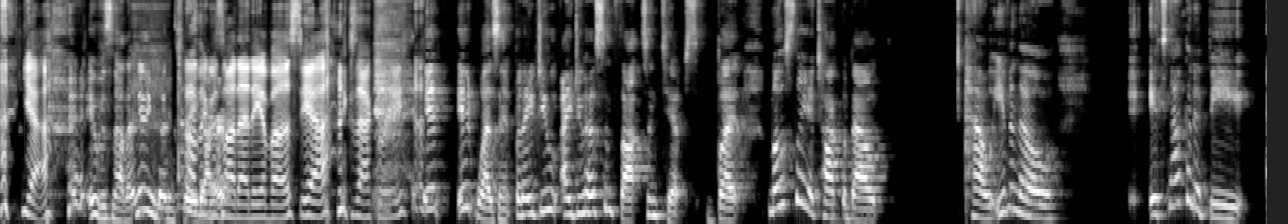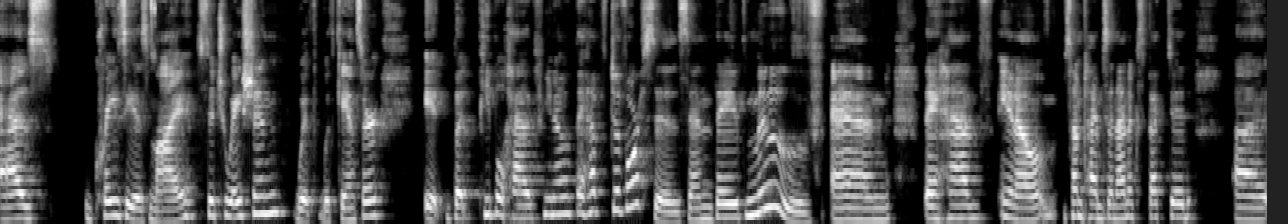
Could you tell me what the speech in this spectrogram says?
yeah. it was not on anyone's I don't think it was on any of us. Yeah. Exactly. it it wasn't but i do i do have some thoughts and tips but mostly i talk about how even though it's not going to be as crazy as my situation with with cancer, it but people have you know they have divorces and they move and they have you know sometimes an unexpected uh,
